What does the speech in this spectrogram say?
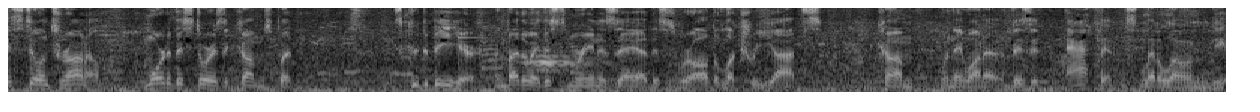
it's still in Toronto. More to this story as it comes, but it's good to be here. And by the way, this is Marina Zea. This is where all the luxury yachts come when they want to visit Athens, let alone the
